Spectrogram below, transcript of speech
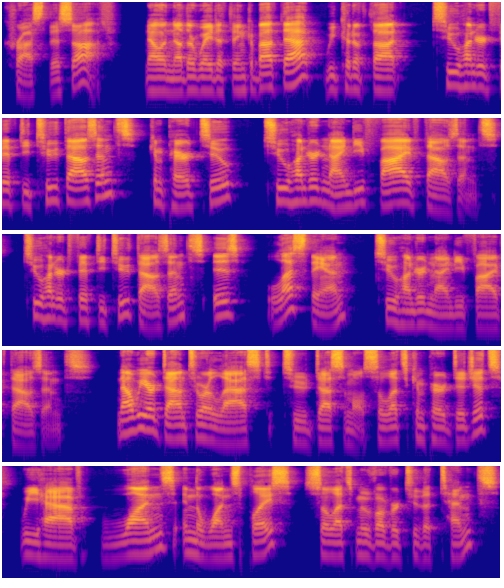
cross this off. Now, another way to think about that, we could have thought 252 thousandths compared to 295 thousandths. 252 thousandths is less than 295 thousandths. Now we are down to our last two decimals. So let's compare digits. We have ones in the ones place. So let's move over to the tenths.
